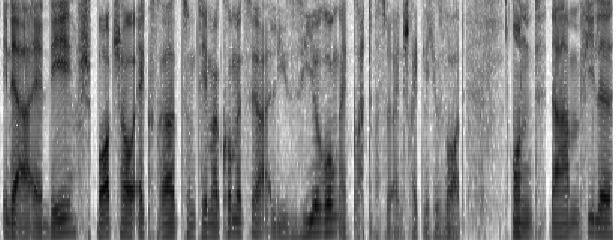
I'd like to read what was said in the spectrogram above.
in der ARD, Sportschau extra zum Thema Kommerzialisierung. Ein Gott, was für ein schreckliches Wort. Und da haben viele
